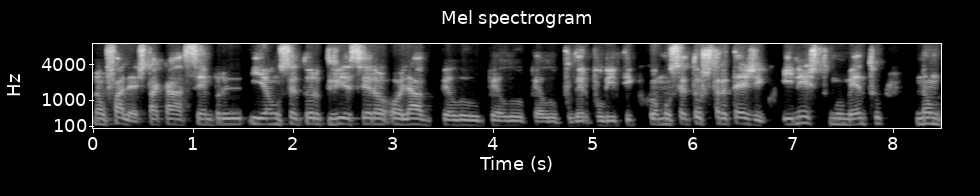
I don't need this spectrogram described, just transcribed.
não falha, está cá sempre e é um setor que devia ser olhado pelo, pelo, pelo poder político como um setor estratégico. E neste momento não,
